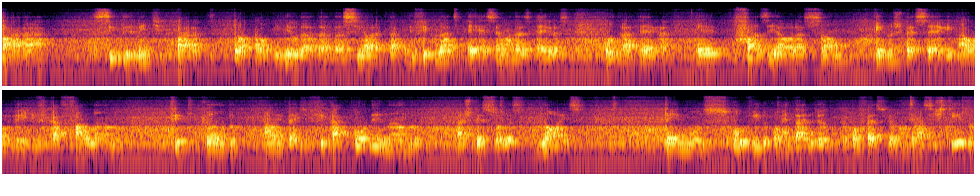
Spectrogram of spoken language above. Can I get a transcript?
parar, simplesmente para trocar o pneu da, da, da senhora que está com dificuldade. Essa é uma das regras. Outra regra é fazer a oração que nos persegue, ao invés de ficar falando, criticando, ao invés de ficar condenando as pessoas. Nós temos ouvido comentários, eu, eu, confesso que eu não tenho assistido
